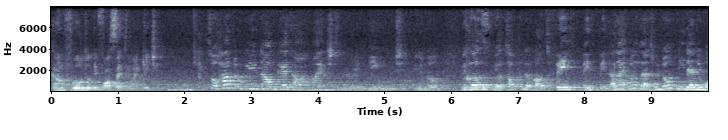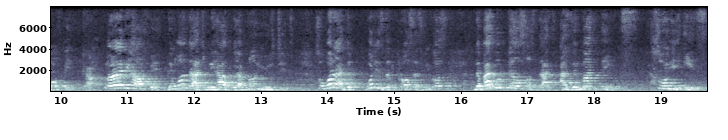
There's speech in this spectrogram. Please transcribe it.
can flow to the faucet in my kitchen. So how do we now get our minds to be renewed? You know, because we're talking about faith, faith, faith, and I know that we don't need any more faith. Yeah. We already have faith. The one that we have, we have not used it. So what are the what is the process? Because the Bible tells us that as a man thinks, so he is.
